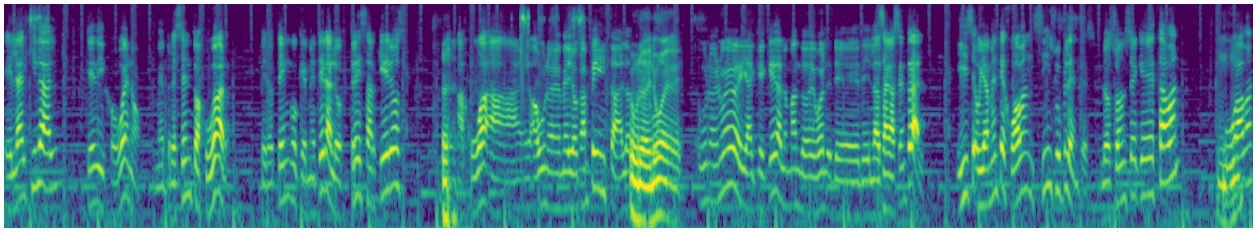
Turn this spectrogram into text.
El Al Hilal, que dijo, bueno, me presento a jugar, pero tengo que meter a los tres arqueros a jugar a, a uno de mediocampista, al otro, uno de nueve. Uno de nueve y al que queda lo mando de, de, de la saga central. Y obviamente jugaban sin suplentes. Los 11 que estaban jugaban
